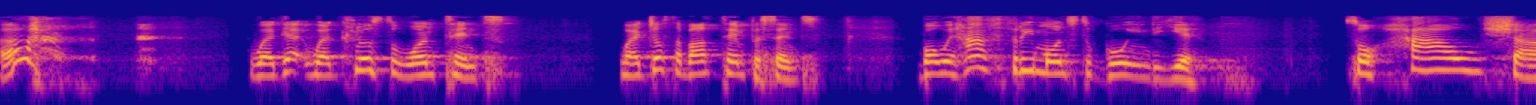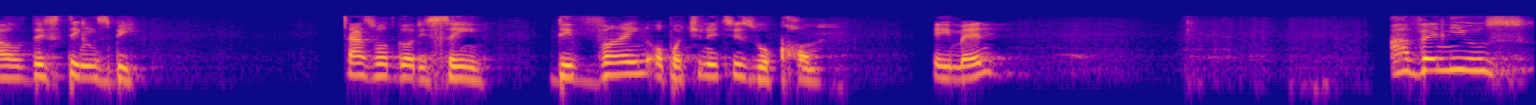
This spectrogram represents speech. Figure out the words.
Huh? We're, get, we're close to one tenth. We're just about 10%. But we have three months to go in the year. So, how shall these things be? That's what God is saying. Divine opportunities will come. Amen. Avenues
